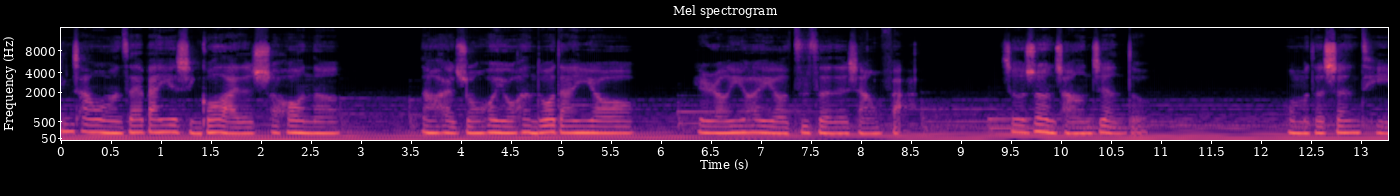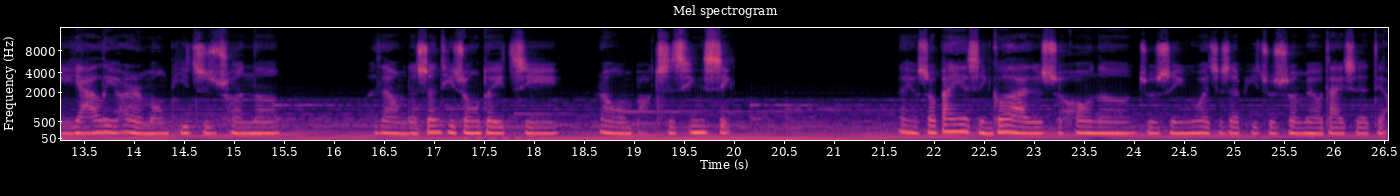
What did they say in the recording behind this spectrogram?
经常我们在半夜醒过来的时候呢，脑海中会有很多担忧，也容易会有自责的想法，这个是很常见的。我们的身体压力荷尔蒙皮质醇呢，会在我们的身体中堆积，让我们保持清醒。那有时候半夜醒过来的时候呢，就是因为这些皮质醇没有代谢掉。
